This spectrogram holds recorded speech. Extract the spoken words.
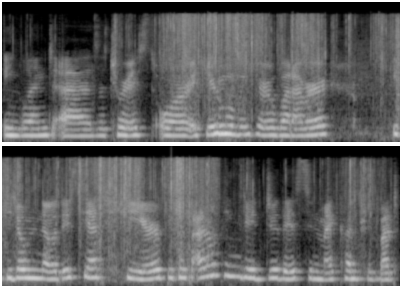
England as a tourist or if you're moving here or whatever, if you don't know this yet here, because I don't think they do this in my country, but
